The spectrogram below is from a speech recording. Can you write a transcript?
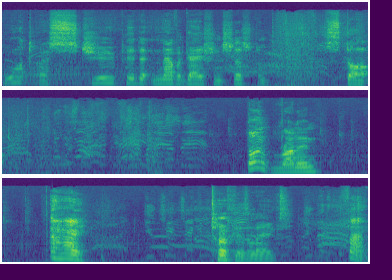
What a stupid navigation system. Stop. Don't run in. Hey. Took his legs. Fam,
